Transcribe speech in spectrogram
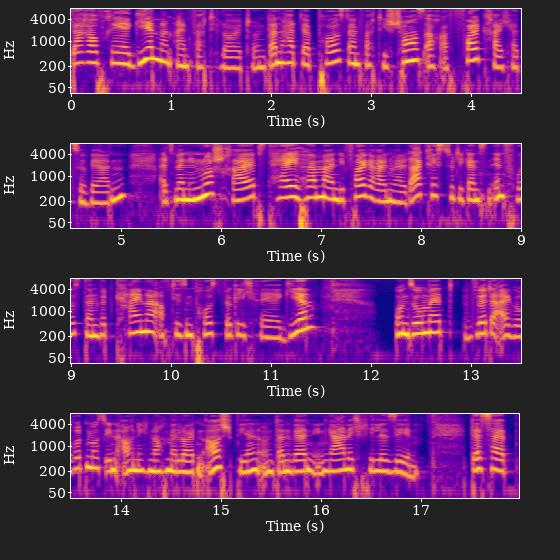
darauf reagieren dann einfach die Leute. Und dann hat der Post einfach die Chance, auch erfolgreicher zu werden, als wenn du nur schreibst, hey, hör mal in die Folge rein, weil da kriegst du die ganzen Infos, dann wird keiner auf diesen Post wirklich reagieren. Und somit wird der Algorithmus ihn auch nicht noch mehr Leuten ausspielen und dann werden ihn gar nicht viele sehen. Deshalb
